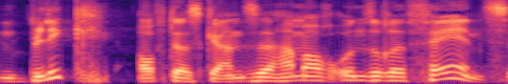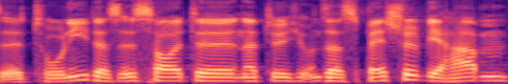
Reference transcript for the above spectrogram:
einen Blick auf das Ganze haben auch unsere Fans, äh, Toni. Das ist heute natürlich unser Special. Wir haben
